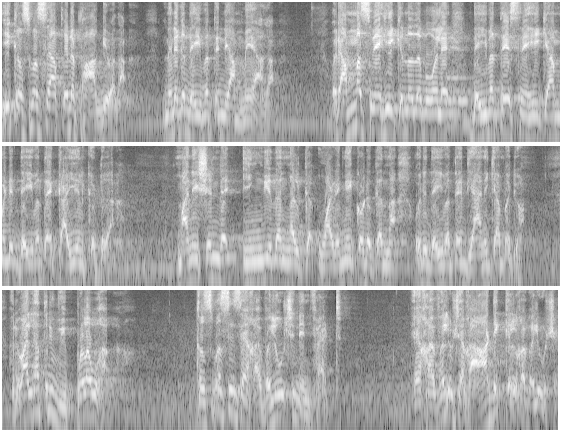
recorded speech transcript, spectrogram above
ഈ ക്രിസ്മസ് രാത്രിയുടെ ഭാഗ്യവത നിനക്ക് ദൈവത്തിന്റെ അമ്മയാകാം. ഒരമ്മ സ്നേഹിക്കുന്നത് പോലെ ദൈവത്തെ സ്നേഹിക്കാൻ വേണ്ടി ദൈവത്തെ കയ്യിൽ കിട്ടുക. മനുഷ്യന്റെ ഇംഗിതങ്ങൾക്ക് വഴങ്ങിക്കൊടുക്കുന്ന ഒരു ദൈവത്തെ ധ്യാനിക്കാൻ പറ്റുമോ? ഒരു വല്ലാത്തൊരു വിപ്ലവമാണ്. Christmas is a revolution in fact a revolution radical revolution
